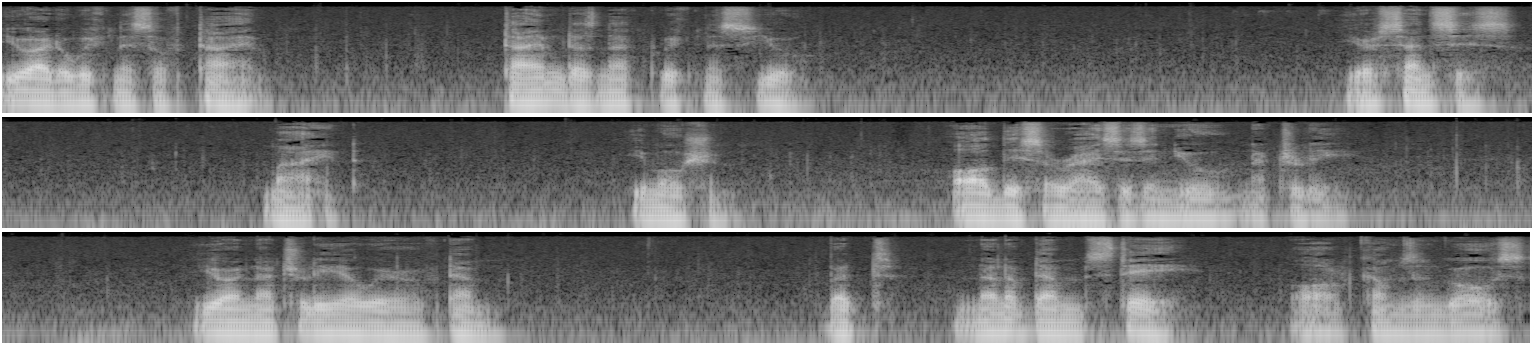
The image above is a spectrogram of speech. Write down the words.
You are the weakness of time. Time does not witness you. Your senses, mind, emotion, all this arises in you naturally. You are naturally aware of them. But none of them stay. All comes and goes.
